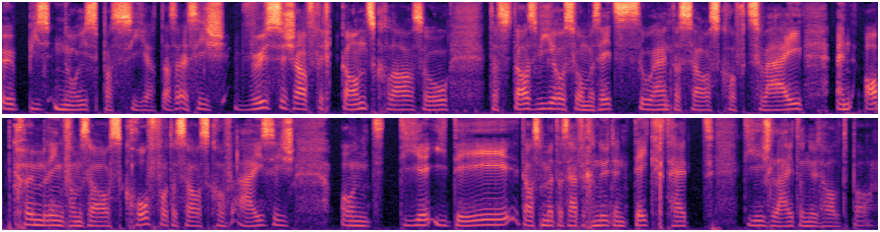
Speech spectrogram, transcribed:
etwas Neues passiert. Also es ist wissenschaftlich ganz klar so, dass das Virus, das wir jetzt zu haben, das SARS-CoV-2, ein Abkömmling vom SARS-CoV oder SARS-CoV-1 ist. Und die Idee, dass man das einfach nicht entdeckt hat, die ist leider nicht haltbar.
